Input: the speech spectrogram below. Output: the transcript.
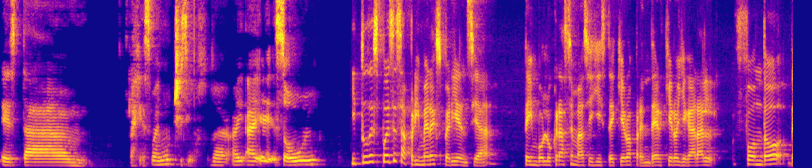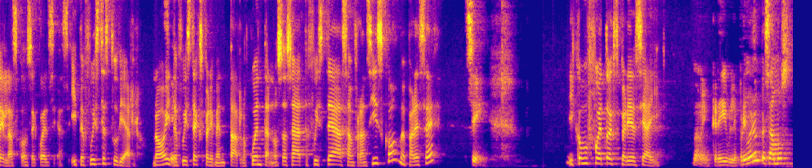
está... hay muchísimos. O sea, hay, hay soul. Y tú después de esa primera experiencia, te involucraste más y dijiste, quiero aprender, quiero llegar al fondo de las consecuencias y te fuiste a estudiarlo, ¿no? Y te fuiste a experimentarlo. Cuéntanos, o sea, te fuiste a San Francisco, me parece. Sí. ¿Y cómo fue tu experiencia ahí? No, increíble. Primero empezamos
